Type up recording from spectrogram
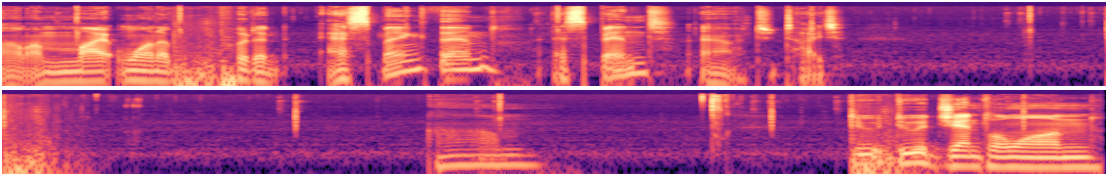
Um, I might want to put an S-bank then. S-bend. Ah, too tight. Um, do do a gentle one.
